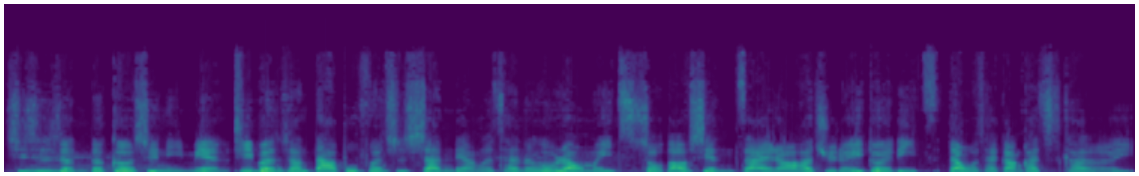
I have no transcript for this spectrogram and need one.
其实人的个性里面基本上大部分是善良的，才能够让我们一直走到现在。然后他举了一堆例子，但我才刚开始看而已。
